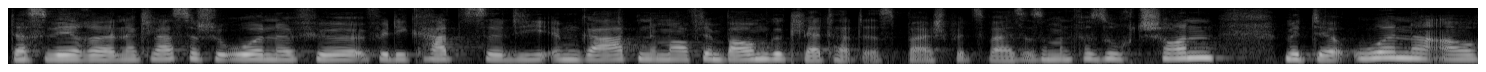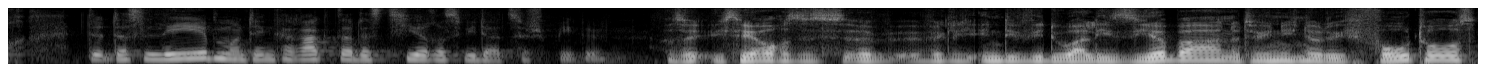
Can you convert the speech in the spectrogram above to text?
Das wäre eine klassische Urne für, für die Katze, die im Garten immer auf den Baum geklettert ist beispielsweise. Also man versucht schon mit der Urne auch das Leben und den Charakter des Tieres wiederzuspiegeln. Also ich sehe auch, es ist äh, wirklich individualisierbar, natürlich nicht nur durch Fotos,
